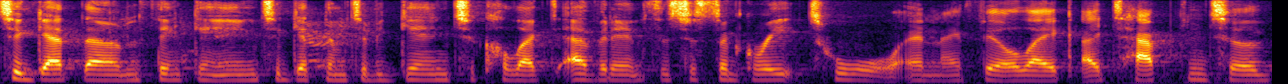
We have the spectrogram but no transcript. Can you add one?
to get them thinking, to get them to begin to collect evidence. It's just a great tool. And I feel like I tapped into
